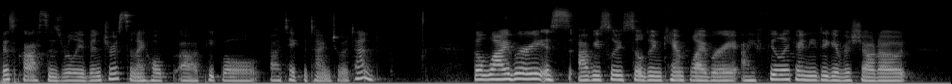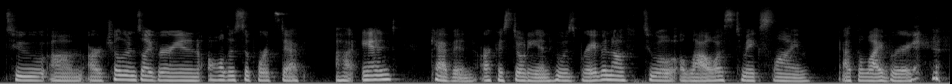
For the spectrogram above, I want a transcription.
this class is really of interest, and I hope uh, people uh, take the time to attend. The library is obviously still doing Camp Library. I feel like I need to give a shout out to um, our children's librarian and all the support staff, uh, and Kevin, our custodian, who was brave enough to allow us to make slime at the library.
